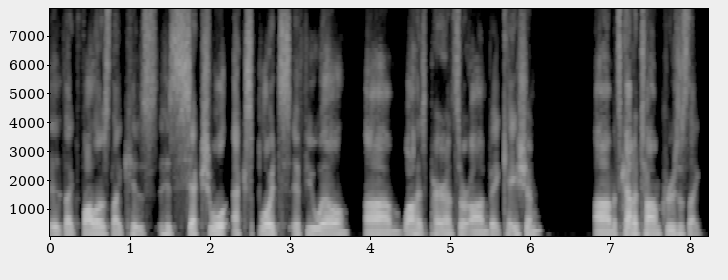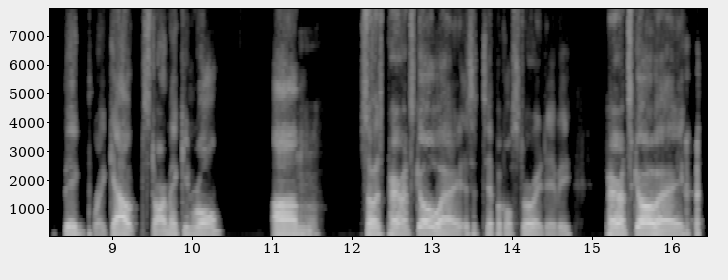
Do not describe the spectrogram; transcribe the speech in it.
it like follows like his his sexual exploits, if you will, um, while his parents are on vacation. Um, it's kind of Tom Cruise's like big breakout star making role. Um, Mhm. so his parents go away. It's a typical story, Davy. Parents go away.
